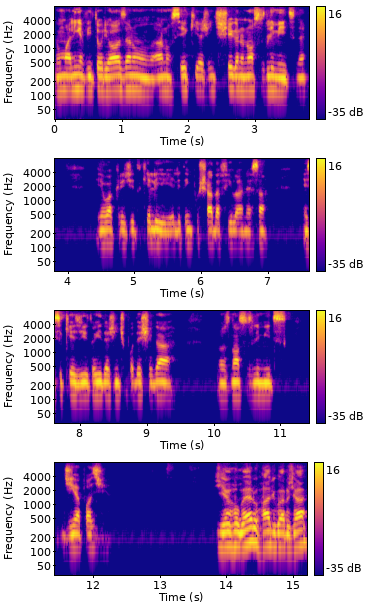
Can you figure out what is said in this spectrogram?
numa linha vitoriosa, a não, a não ser que a gente chega nos nossos limites, né? Eu acredito que ele, ele tem puxado a fila nessa, nesse quesito aí da gente poder chegar nos nossos limites dia após dia. Jean Romero, Rádio Guarujá.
